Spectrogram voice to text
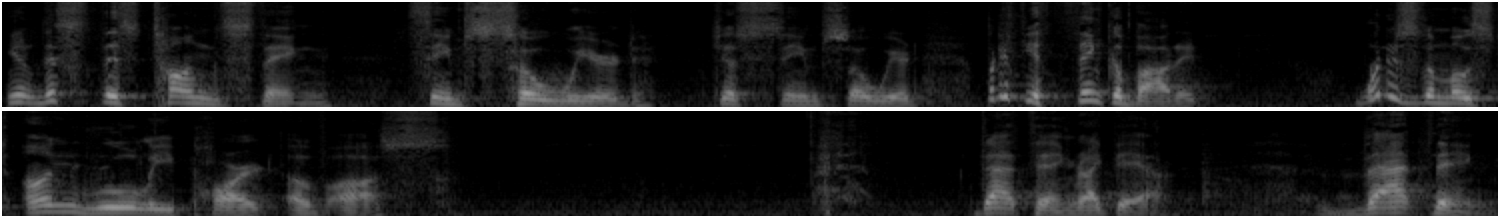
you know, this, this tongues thing seems so weird. Just seems so weird. But if you think about it, what is the most unruly part of us? that thing right there. That thing.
